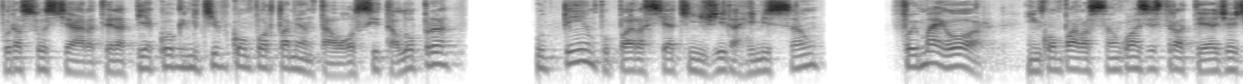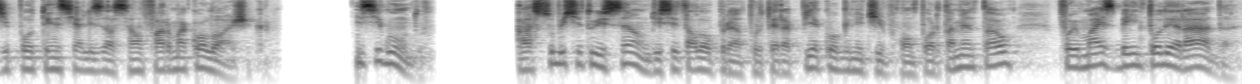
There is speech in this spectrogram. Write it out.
por associar a terapia cognitivo-comportamental ao citalopram, o tempo para se atingir a remissão foi maior em comparação com as estratégias de potencialização farmacológica. E segundo, a substituição de citalopram por terapia cognitivo-comportamental foi mais bem tolerada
